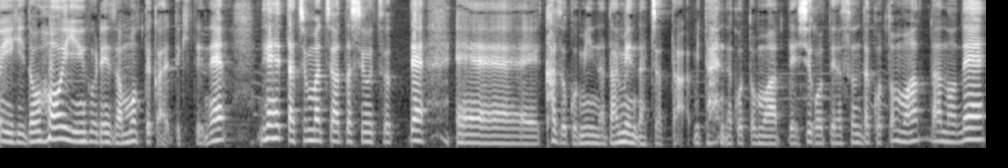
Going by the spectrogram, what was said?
い、ひどいインフルエンザ持って帰ってきてね。で、たちまち私を移って、えー、家族みんなダメになっちゃったみたいなこともあって、仕事休んだこともあったので、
